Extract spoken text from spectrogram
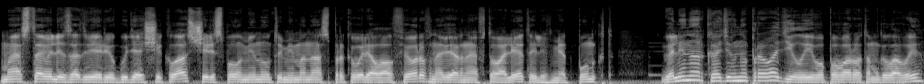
Мы оставили за дверью гудящий класс, через полминуты мимо нас проковылял Алферов, наверное, в туалет или в медпункт. Галина Аркадьевна проводила его поворотом головы,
